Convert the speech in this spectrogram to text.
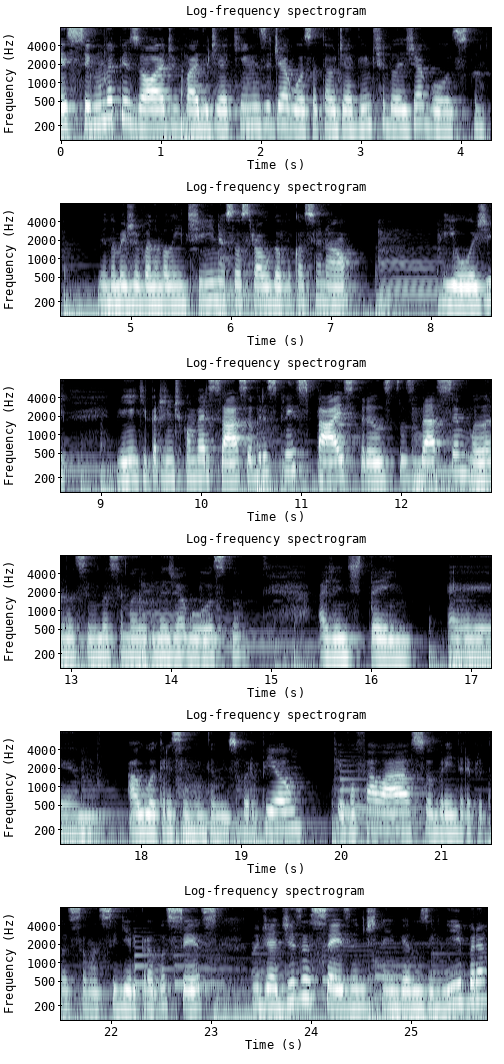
Esse segundo episódio vai do dia 15 de agosto até o dia 22 de agosto. Meu nome é Giovana Valentini, eu sou astróloga vocacional e hoje vim aqui para a gente conversar sobre os principais trânsitos da semana, segunda semana do mês de agosto. A gente tem é, a lua crescendo então em escorpião, que eu vou falar sobre a interpretação a seguir para vocês. No dia 16 a gente tem Vênus em Libra,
